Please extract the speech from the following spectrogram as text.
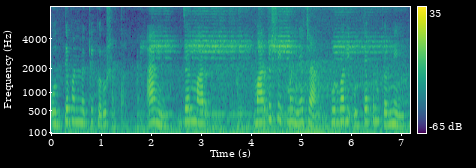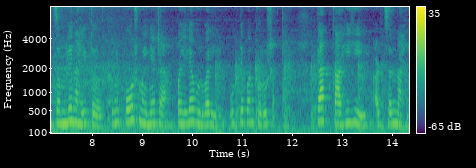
उद्यापन नक्की करू शकता. आणि जर मार मार्गशीर्ष महिन्याच्या गुरुवारी उद्यापन करणे जमले नाही तर तुम्ही पौष महिन्याच्या पहिल्या गुरुवारी उद्यापन करू शकता. त्यात काहीही अडचण नाही.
